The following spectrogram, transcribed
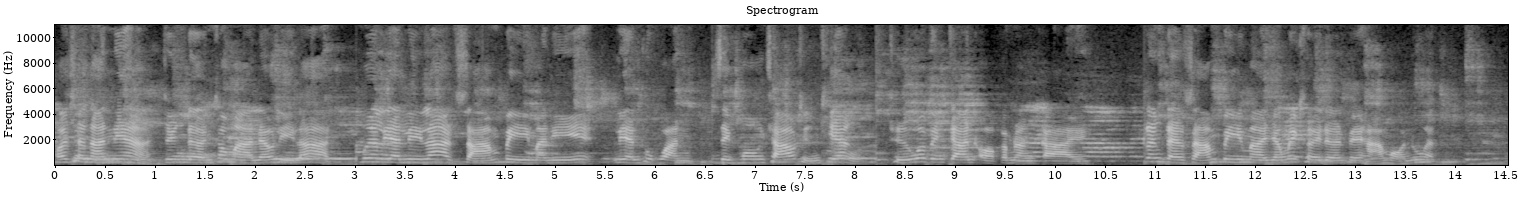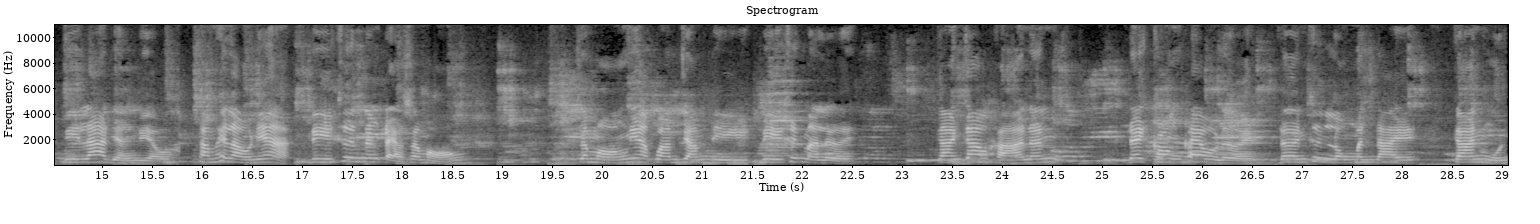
เพราะฉะนั้นเนี่ยจึงเดินเข้ามาแล้วลีลาดเมื่อเรียนลีลาด3 ปีมานี้เรียนทุกวัน 10โมงเช้าถึงเที่ยง ถือว่าเป็นการออกกำลังกาย ตั้งแต่ 3 ปีมายังไม่เคยเดินไปหาหมอนวดลีลาดอย่างเดียวทำให้เราเนี่ยดีขึ้นตั้งแต่สมอง สมองเนี่ยความจำดีดีขึ้นมาเลย การก้าวขานั้นได้คล่องแคล่วเลย เดินขึ้นลงบันได การหมุน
